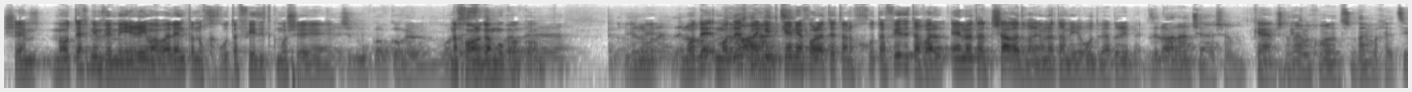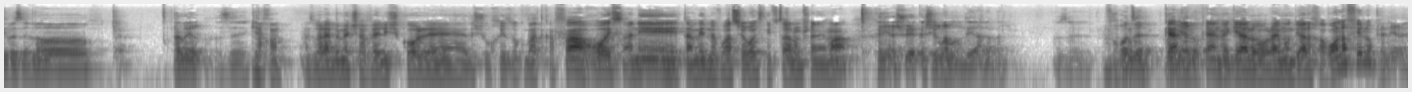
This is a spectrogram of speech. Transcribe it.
שהם מאוד טכניים ומהירים, אבל אין את הנוכחות הפיזית כמו ש... יש את מוקוקו ומודס. נכון, גם מוקוקו. מודס נגיד כן יכול לתת את הנוכחות הפיזית, אבל אין לו את שאר הדברים, אין לו את המהירות והדריבל. זה לא הלן שהיה שם. כן, שנתיים האחרונות, שנתיים וחצי, וזה לא... אלר, אז כן. נכון, אז אולי באמת שווה לשקול אה, איזשהו חיזוק בהתקפה. רויס, אני תמיד מבואס שרויס נפצע, לא משנה מה. כנראה שהוא יהיה כשיר למונדיאל, אבל. אז לפחות זה, כן, מגיע לו. כן, מגיע לו אולי מונדיאל אחרון אפילו. כנראה.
